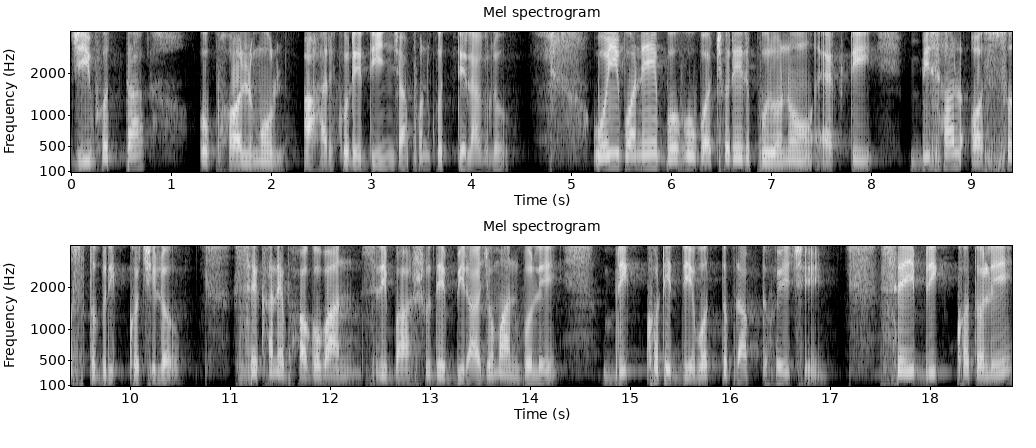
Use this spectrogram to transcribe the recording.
জীব হত্যা ও ফলমূল আহার করে দিন যাপন করতে লাগল। ওই বনে বহু বছরের পুরনো একটি বিশাল অস্বস্ত বৃক্ষ ছিল। সেখানে ভগবান শ্রী বাসুদেব বিরাজমান বলে বৃক্ষটি দেবত্ব প্রাপ্ত হয়েছে। সেই বৃক্ষতলে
